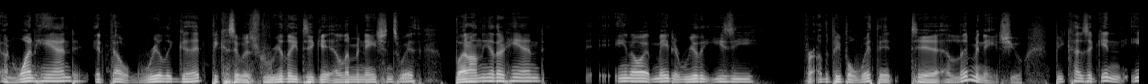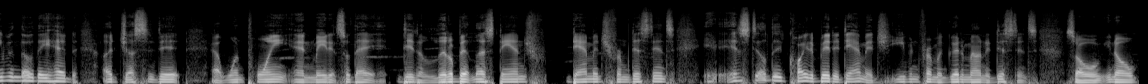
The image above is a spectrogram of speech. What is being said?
On one hand, it felt really good because it was really to get eliminations with. But on the other hand, you know, it made it really easy for other people with it to eliminate you. Because again, even though they had adjusted it at one point and made it so that it did a little bit less damage damage from distance, it still did quite a bit of damage, even from a good amount of distance. So, you know,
